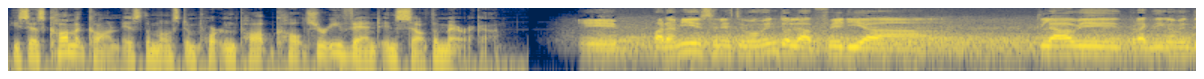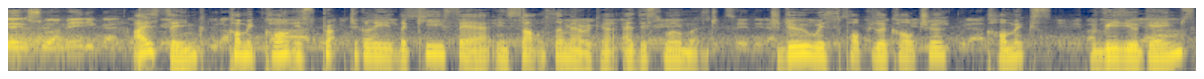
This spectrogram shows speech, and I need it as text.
He says Comic Con is the most important pop culture event in South America. Eh, para mí es en este momento la feria clave prácticamente de Sudamérica. I think Comic Con is practically the key fair in South America at this moment, to do with popular culture, comics, video games,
